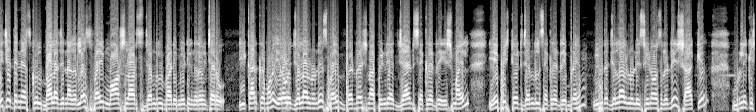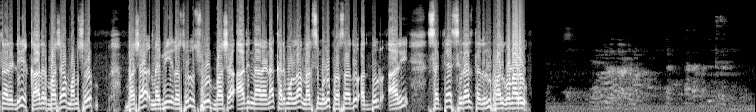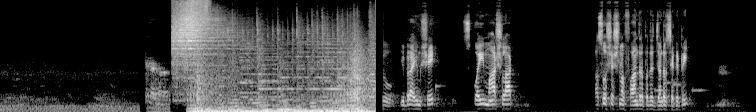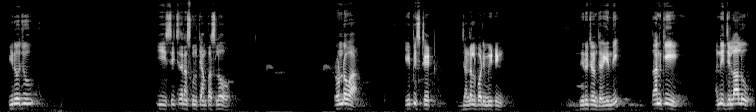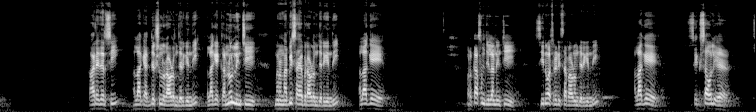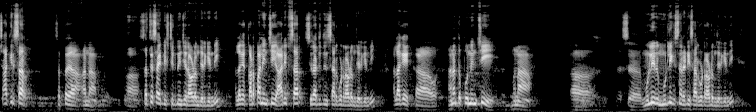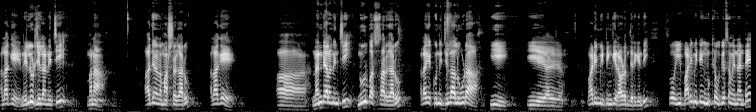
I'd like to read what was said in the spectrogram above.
Shri Chaitanya school Balaji నగర్లో స్వయం martial arts general body meeting నిర్వహించారు. ఈ కార్యక్రమంలో ఇరవై జిల్లాల నుండి స్వయం federation of India joint secretary Ismail AP state general secretary Ibrahim వివిధ జిల్లాల నుండి శ్రీనివాసరెడ్డి షాకీర్ మురళీకృష్ణారెడ్డి ఖాదర్ బాషా మన్సూర్ బాషా నబీ రసూల్ సూర్ బాషా ఆదినారాయణ కరిముల్లా నరసింహులు ప్రసాద్ అబ్దుల్ ఆరి సత్య సిరాజ్ తదితరులు పాల్గొన్నారు to Ibrahim Sheikh Sqay martial art association of Andhra Pradesh general secretary. ఈరోజు ఈ శ్రీచైతన్య స్కూల్ క్యాంపస్లో రెండవ AP state general body meeting నిర్వహించడం జరిగింది. దానికి అన్ని జిల్లాలు కార్యదర్శి అలాగే అధ్యక్షులు రావడం జరిగింది. అలాగే కర్నూలు నుంచి మన నబీ సాహెబ్ రావడం జరిగింది. అలాగే ప్రకాశం జిల్లా నుంచి శ్రీనివాస్ రెడ్డి సార్ రావడం జరిగింది. అలాగే షేక్ సావలి షాకిర్ సార్ సత్య అన్న సత్యసాయి డిస్టిక్ నుంచి రావడం జరిగింది. అలాగే కడప నుంచి ఆరిఫ్ సార్ సిరాజుద్దీన్ సార్ కూడా రావడం జరిగింది. అలాగే అనంతపూర్ నుంచి మన ఆ, స- మురళీ మురళీకృష్ణారెడ్డి సార్ కూడా రావడం జరిగింది. అలాగే నెల్లూరు జిల్లా నుంచి మన ఆదినారాయణ మాస్టర్ గారు అలాగే నంద్యాల నుంచి నూర్ బాసు సార్ గారు అలాగే కొన్ని జిల్లాలు కూడా ఈ ఈ బాడీ మీటింగ్కి రావడం జరిగింది. సో ఈ బాడీ మీటింగ్ ముఖ్య ఉద్దేశం ఏంటంటే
